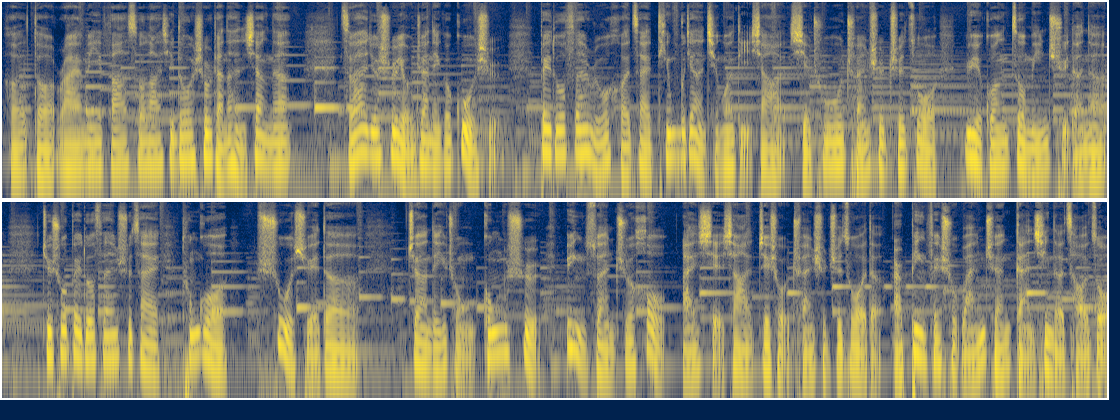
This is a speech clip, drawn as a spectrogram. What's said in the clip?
和哆来咪发嗦拉西哆是不是长得很像呢？此外，就是有这样的一个故事：贝多芬如何在听不见的情况底下写出传世之作《月光奏鸣曲》的呢？据说贝多芬是在通过数学的。这样的一种公式运算之后，来写下这首传世之作的，而并非是完全感性的操作。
